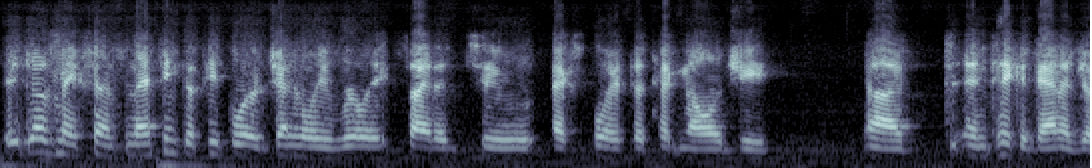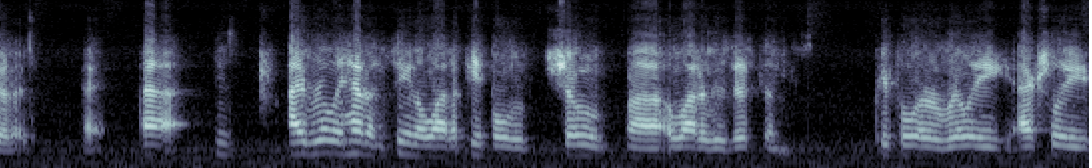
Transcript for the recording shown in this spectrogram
It does make sense, and I think that people are generally really excited to exploit the technology uh, and take advantage of it. Uh, I really haven't seen a lot of people show uh, a lot of resistance. People are really actually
